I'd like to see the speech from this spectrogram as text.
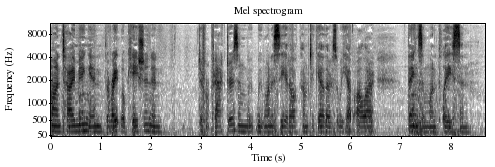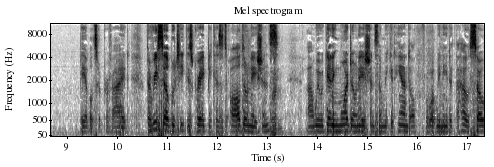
on timing and the right location and different factors, and we, we want to see it all come together so we have all our things in one place and be able to provide. The resale boutique is great because it's all donations. Uh, we were getting more donations than we could handle for what we need at the house, so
